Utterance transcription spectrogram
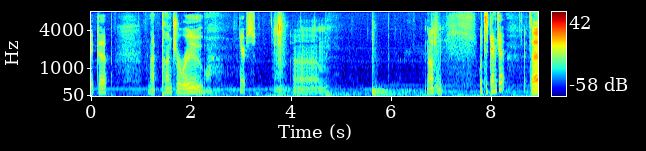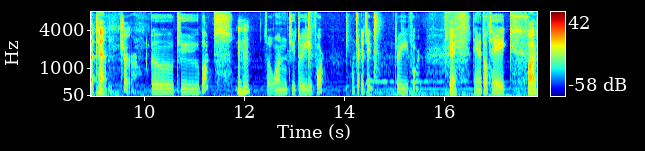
Pick up my puncheroo. Here's Um, nothing. What's its damage at? It's at 10. Sure. Go to blocks. Mm-hmm. So one, two, three, four. Don't check it two. Three, four. Okay. Damage I'll take Five.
